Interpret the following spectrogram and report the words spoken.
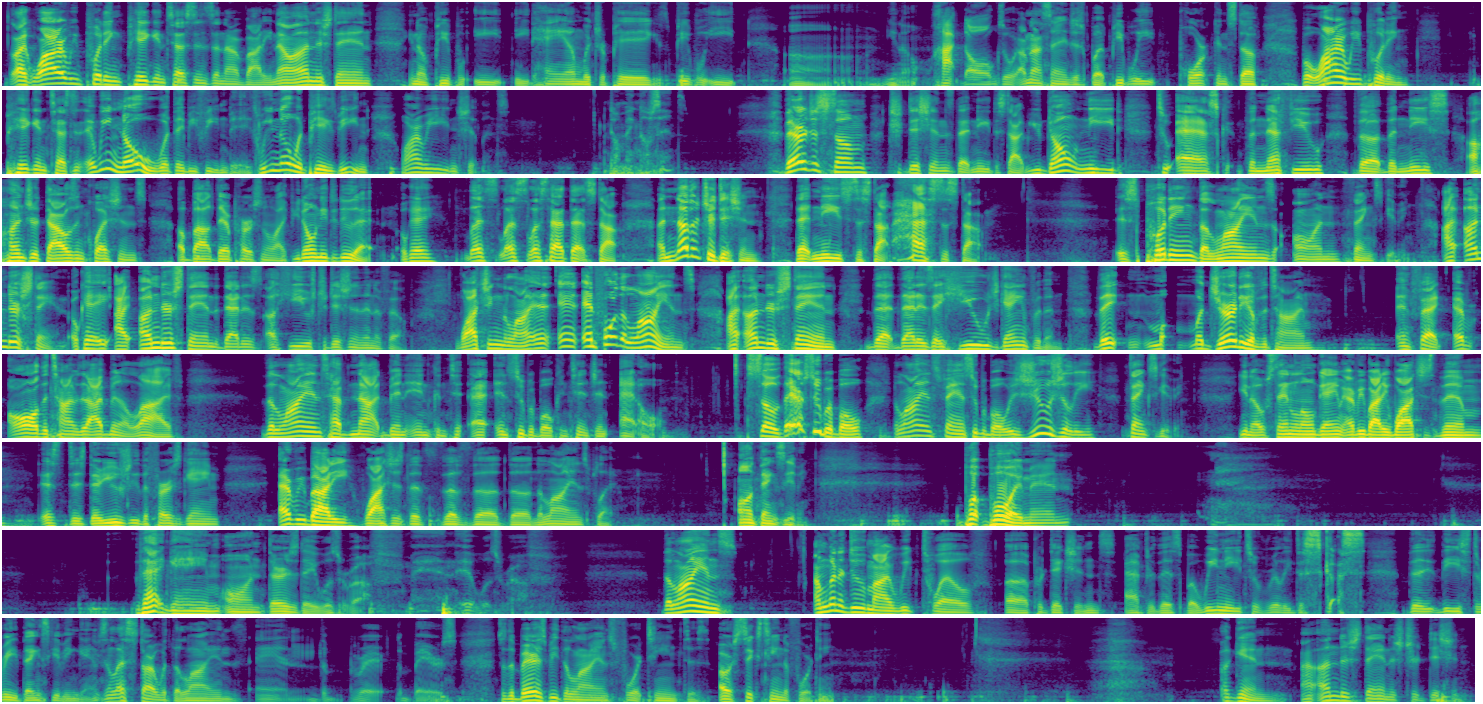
Like why are we putting pig intestines in our body? Now I understand, you know, people eat eat ham, which are pigs. People eat uh, you know, hot dogs or I'm not saying just but people eat pork and stuff. But why are we putting pig intestines? And we know what they be feeding pigs. We know what pigs be eating. Why are we eating chitlins? Don't make no sense. There are just some traditions that need to stop. You don't need to ask the nephew, the the niece, a hundred thousand questions about their personal life. You don't need to do that. Okay? Let's let's let's have that stop. Another tradition that needs to stop, has to stop, is putting the Lions on Thanksgiving. I understand, okay? I understand that that is a huge tradition in the NFL. Watching the Lions, and, and for the Lions, I understand that that is a huge game for them. They, m- majority of the time, in fact, every, all the times that I've been alive, the Lions have not been in in Super Bowl contention at all. So their Super Bowl, the Lions fan Super Bowl, is usually Thanksgiving. You know, standalone game. Everybody watches them. It's just, they're usually the first game. Everybody watches the the the the, the Lions play on Thanksgiving. But boy, man, that game on Thursday was rough, man. It was rough. The Lions. I'm gonna do my Week 12 uh, predictions after this, but we need to really discuss the these three Thanksgiving games, and let's start with the Lions and the the Bears. So the Bears beat the Lions 14 to or 16 to 14. Again, I understand it's tradition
